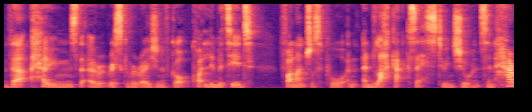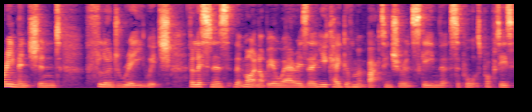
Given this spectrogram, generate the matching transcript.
that homes that are at risk of erosion have got quite limited financial support and, and, lack access to insurance. And Harry mentioned Flood Re, which, for listeners that might not be aware, is a UK government backed insurance scheme that supports properties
